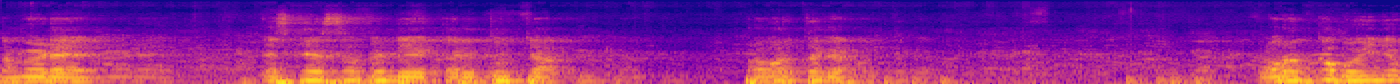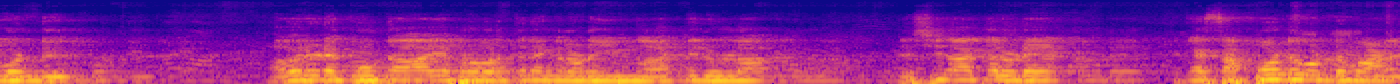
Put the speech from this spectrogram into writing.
നമ്മുടെ എസ് കെ എസ് എഫിന്റെ കരുത്തുറ്റ പ്രവർത്തകർ ഉറക്കമൊഴിഞ്ഞുകൊണ്ട് അവരുടെ കൂട്ടായ പ്രവർത്തനങ്ങളുടെയും നാട്ടിലുള്ള രക്ഷിതാക്കളുടെ ഒക്കെ സപ്പോർട്ട് കൊണ്ടുമാണ്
